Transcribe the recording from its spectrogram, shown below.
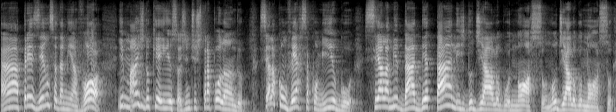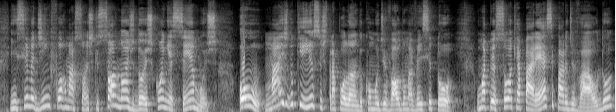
a presença da minha avó e mais do que isso, a gente extrapolando, se ela conversa comigo, se ela me dá detalhes do diálogo nosso, no diálogo nosso, em cima de informações que só nós dois conhecemos, ou mais do que isso, extrapolando, como o Divaldo uma vez citou, uma pessoa que aparece para o Divaldo,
